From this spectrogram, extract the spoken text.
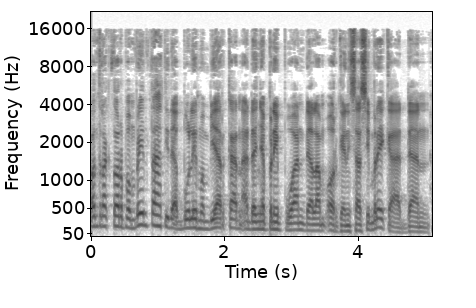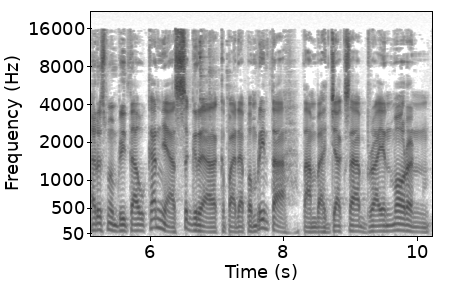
kontraktor pemerintah tidak boleh membiarkan adanya penipuan dalam organisasi mereka dan harus memberitahukannya segera kepada pemerintah, tambah jaksa Brian Moran.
